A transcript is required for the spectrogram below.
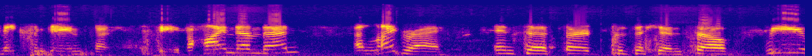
make some gains, but see. Behind them, then, Alegre into third position. So we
